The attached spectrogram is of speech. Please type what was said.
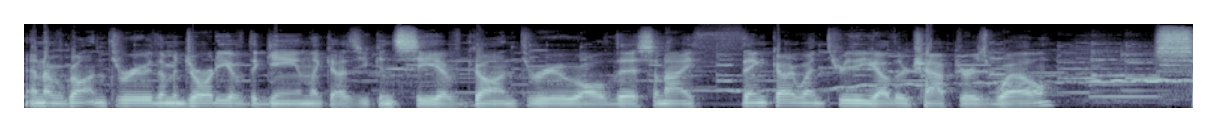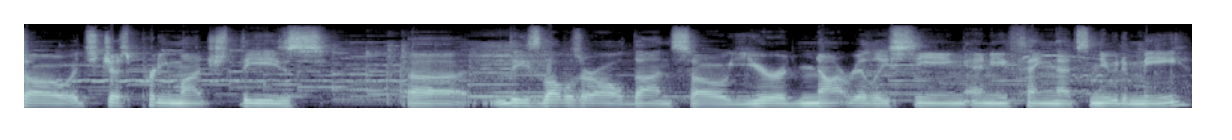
and I've gotten through the majority of the game, like as you can see, I've gone through all this, and I think I went through the other chapter as well. So, it's just pretty much these uh, these levels are all done, so you're not really seeing anything that's new to me.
